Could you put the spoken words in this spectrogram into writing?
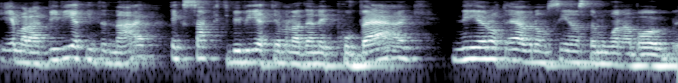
jag menar, vi vet inte när exakt. Vi vet att den är på väg neråt. Även om senaste månaden var,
